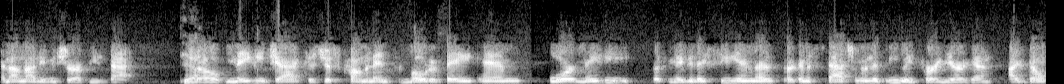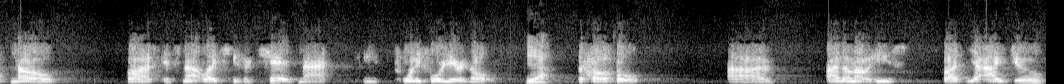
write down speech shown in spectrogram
And I'm not even sure if he's that. Yeah. So maybe Jack is just coming in to motivate him, or maybe look, maybe they see him as they're going to stash him in the D League for a year again. I don't know, but it's not like he's a kid, Matt. He's 24 years old. Yeah. So uh, I don't know. He's, but yeah, I do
